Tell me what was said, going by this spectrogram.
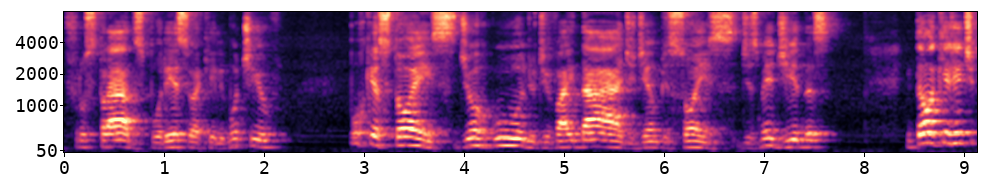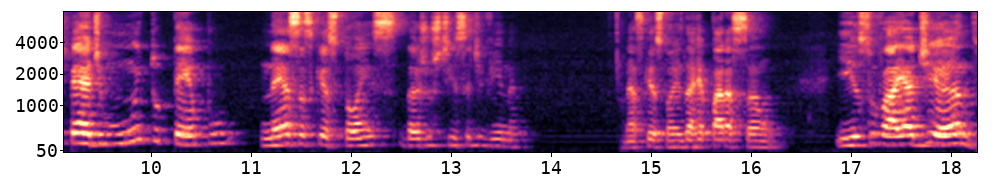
frustrados por esse ou aquele motivo, por questões de orgulho, de vaidade, de ambições desmedidas. Então aqui a gente perde muito tempo nessas questões da justiça divina, nas questões da reparação. E isso vai adiando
